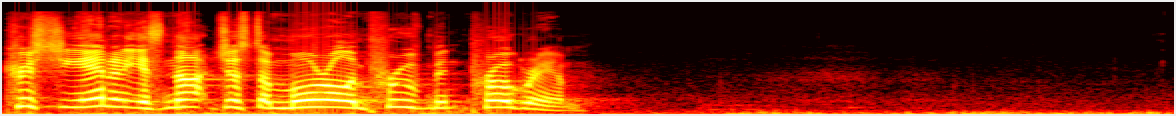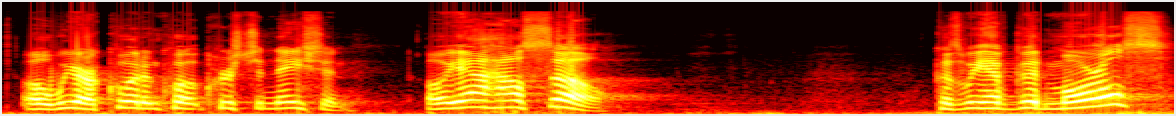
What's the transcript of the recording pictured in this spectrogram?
Christianity is not just a moral improvement program. Oh, we are a quote unquote Christian nation. Oh, yeah? How so? Because we have good morals?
